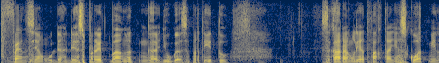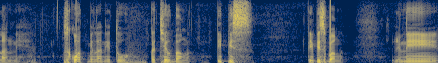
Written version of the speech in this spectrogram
fans yang udah desperate banget, nggak juga seperti itu. Sekarang lihat faktanya squad Milan nih. Squad Milan itu kecil banget, tipis, tipis banget. Ini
